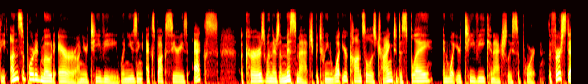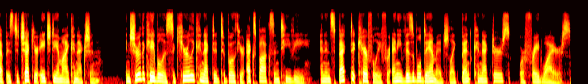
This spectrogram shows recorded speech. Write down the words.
The unsupported mode error on your TV when using Xbox Series X occurs when there's a mismatch between what your console is trying to display and what your TV can actually support. The first step is to check your HDMI connection. Ensure the cable is securely connected to both your Xbox and TV, and inspect it carefully for any visible damage like bent connectors or frayed wires.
